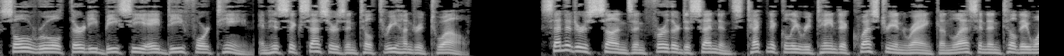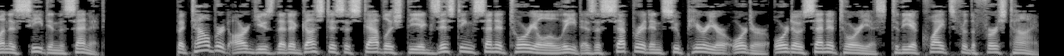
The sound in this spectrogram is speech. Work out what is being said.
sole rule 30 BC AD 14 and his successors until 312. Senators' sons and further descendants technically retained equestrian rank unless and until they won a seat in the Senate. But Talbert argues that Augustus established the existing senatorial elite as a separate and superior order ordo senatorius to the equites for the first time.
